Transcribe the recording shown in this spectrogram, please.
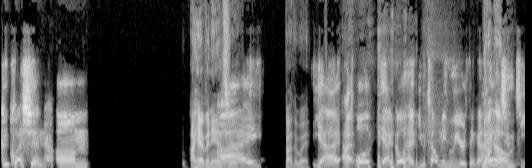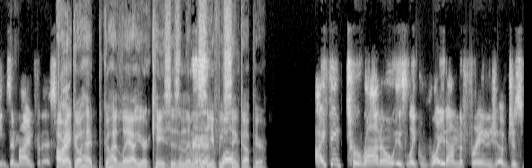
Good question. Um, I have an answer. I, by the way. Yeah, I, I, well, yeah. Go ahead. You tell me who you're thinking. No, I have no. two teams in mind for this. All right, go ahead. Go ahead. Lay out your cases, and then we'll see if we well, sync up here. I think Toronto is like right on the fringe of just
